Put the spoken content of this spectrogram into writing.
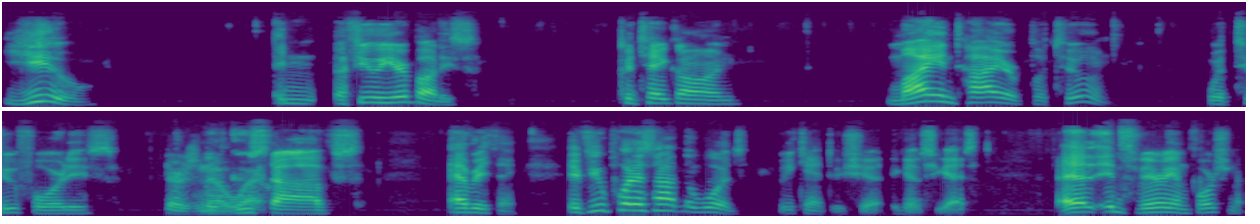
you and a few of your buddies could take on my entire platoon with 240s. There's no way. Gustavs, everything. If you put us out in the woods, we can't do shit against you guys. It's very unfortunate.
